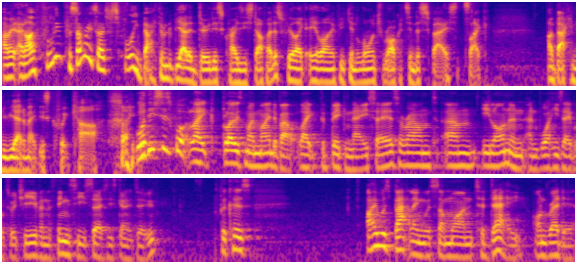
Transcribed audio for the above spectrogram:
I mean, and I fully, for some reason, I just fully backed him to be able to do this crazy stuff. I just feel like Elon, if you can launch rockets into space, it's like I back him to be able to make this quick car. like, Well, this is what like blows my mind about like the big naysayers around um, Elon and, and what he's able to achieve and the things he says he's going to do, because I was battling with someone today on Reddit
